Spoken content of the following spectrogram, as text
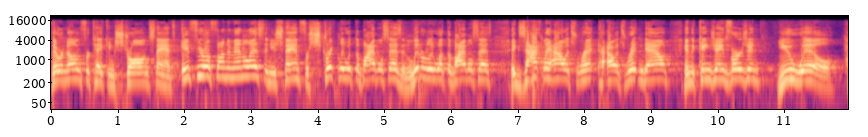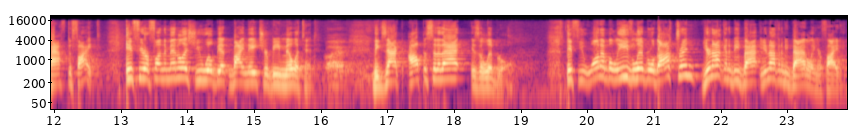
They were known for taking strong stands. If you're a fundamentalist and you stand for strictly what the Bible says and literally what the Bible says, exactly how it's, how it's written down in the King James Version, you will have to fight. If you're a fundamentalist, you will be, by nature be militant. Right. The exact opposite of that is a liberal. If you want to believe liberal doctrine, you're not going to be ba- you're not going to be battling or fighting.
